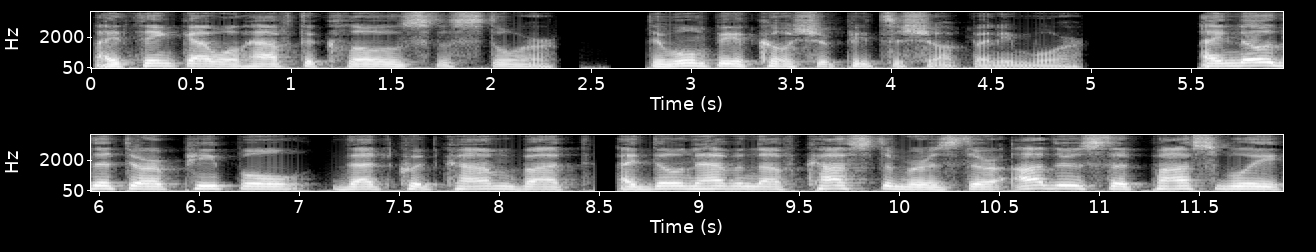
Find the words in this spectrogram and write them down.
I think I will have to close the store. There won't be a kosher pizza shop anymore. I know that there are people that could come, but I don't have enough customers. There are others that possibly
